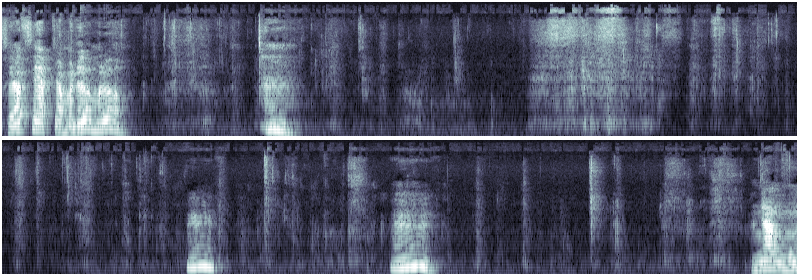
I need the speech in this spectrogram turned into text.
แซ่บแซ่บจับมาเด้อมาเด้ออืม อืมย่างหมู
